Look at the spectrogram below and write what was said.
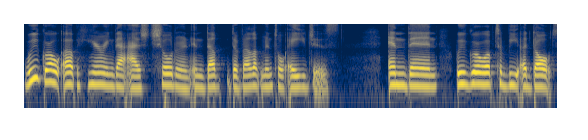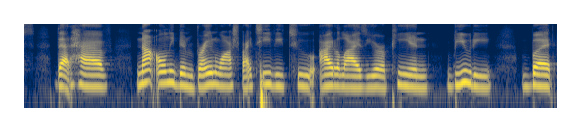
We grow up hearing that as children in de- developmental ages. And then we grow up to be adults that have not only been brainwashed by TV to idolize European beauty, but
